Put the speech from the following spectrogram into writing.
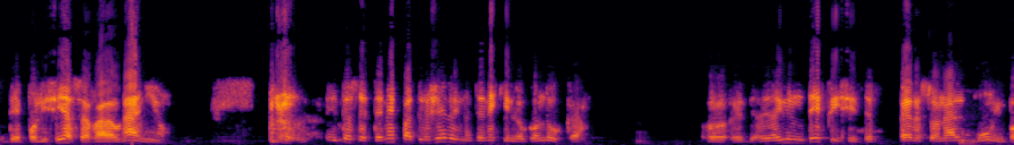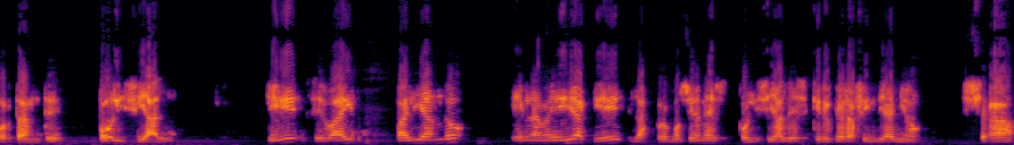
de policía cerrada un año. Entonces tenés patrullero y no tenés quien lo conduzca. Eh, hay un déficit de personal muy importante, policial, que se va a ir paliando en la medida que las promociones policiales, creo que ahora fin de año ya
